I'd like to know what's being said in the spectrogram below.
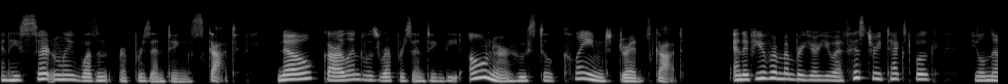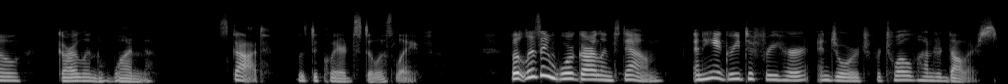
and he certainly wasn't representing Scott. No, Garland was representing the owner who still claimed Dred Scott, and if you remember your U.S. history textbook, you'll know Garland won. Scott was declared still a slave. But Lizzie wore Garland down, and he agreed to free her and George for $1,200,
